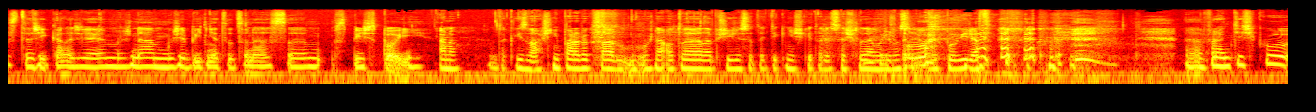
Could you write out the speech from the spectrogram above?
jste říkala, že možná může být něco, co nás eh, spíš spojí. Ano, Takový zvláštní paradox, ale možná o to je lepší, že se teď ty knížky tady sešly a můžeme si odpovídat. Františku,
